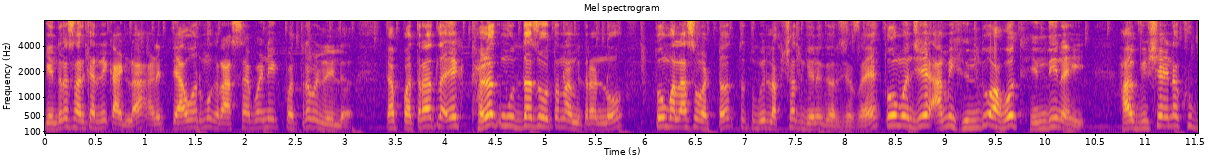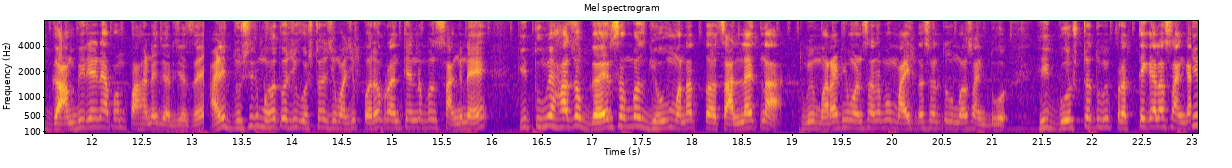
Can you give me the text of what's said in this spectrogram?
केंद्र सरकारने काढला आणि त्यावर मग राजसाहेबांनी एक पत्र लिहिलं. त्या पत्रातला एक ठळक मुद्दा जो होता ना मित्रांनो तो मला असं वाटतं तर तुम्ही लक्षात घेणं गरजेचं आहे. तो म्हणजे आम्ही हिंदू आहोत हिंदी नाही. हा विषय ना खूप गांभीर्याने आपण पाहणं गरजेचं आहे. आणि दुसरी महत्त्वाची गोष्ट जी माझी परप्रांतीयांना पण सांगणं आहे की तुम्ही हा जो गैरसमज घेऊन मनात चाललायत ना तुम्ही मराठी माणसांना पण माहीत नसेल तर तुम्हाला सांगतो. ही गोष्ट तुम्ही प्रत्येकाला सांगा की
